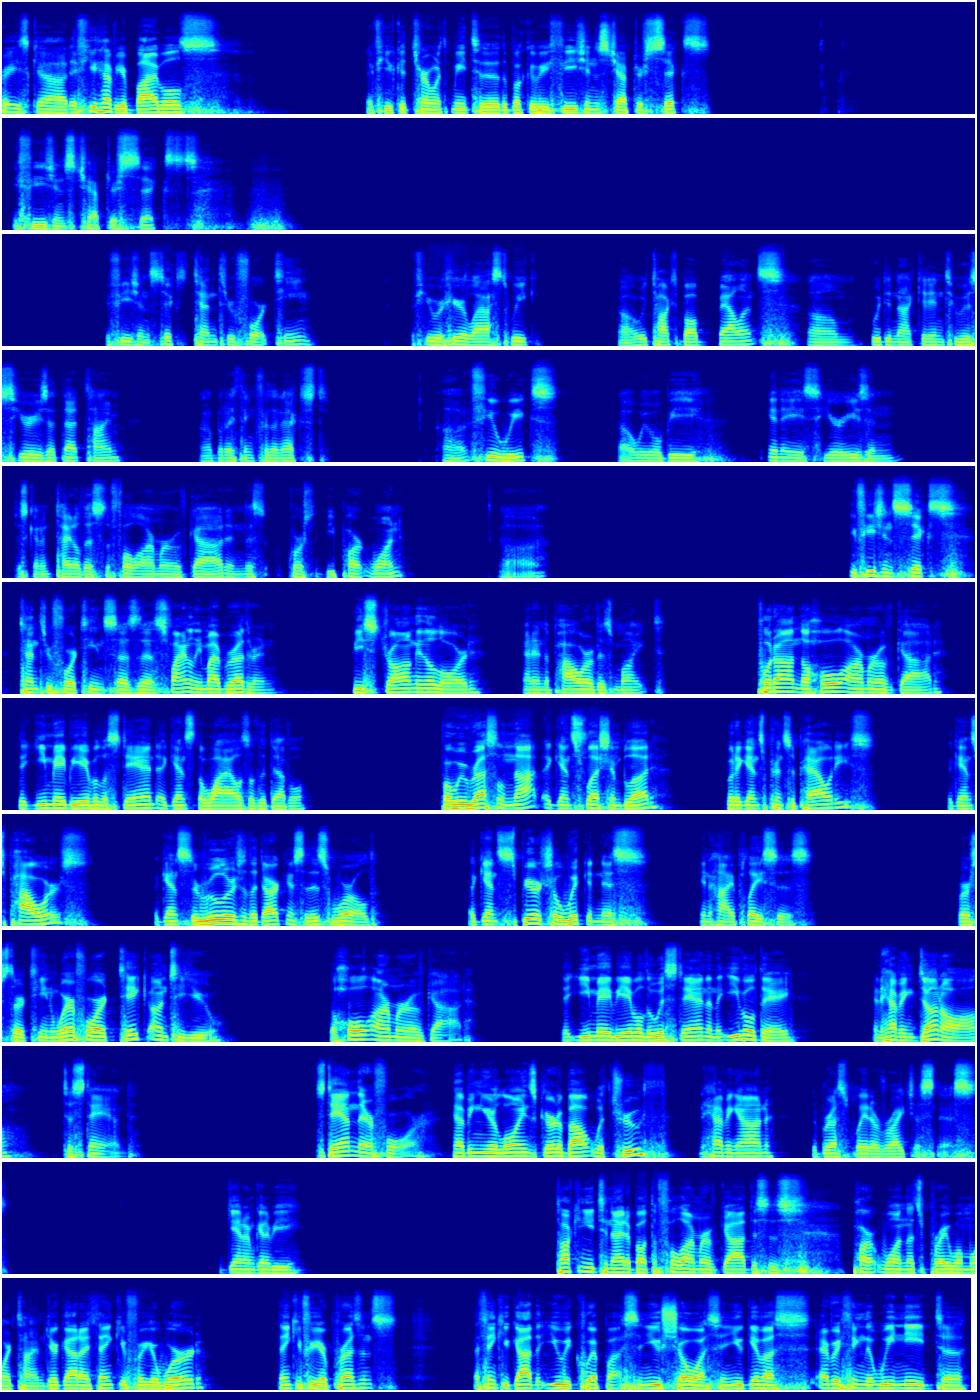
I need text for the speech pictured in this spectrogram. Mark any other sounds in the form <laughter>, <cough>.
Praise God. If you have your Bibles, if you could turn with me to the book of Ephesians, chapter 6. Ephesians, chapter 6. Ephesians 6 10 through 14. If you were here last week, uh, we talked about balance. Um, we did not get into a series at that time, uh, but I think for the next uh, few weeks, uh, we will be in a series and just going to title this The Full Armor of God. And this, of course, would be part one. Uh, Ephesians 6 10 through 14 says this Finally, my brethren, be strong in the Lord and in the power of his might. Put on the whole armor of God, that ye may be able to stand against the wiles of the devil. For we wrestle not against flesh and blood, but against principalities, against powers, against the rulers of the darkness of this world, against spiritual wickedness in high places. Verse 13 Wherefore take unto you the whole armor of God, that ye may be able to withstand in the evil day and having done all, to stand. Stand therefore, having your loins girt about with truth, and having on the breastplate of righteousness. Again, I'm going to be talking to you tonight about the full armor of God. This is part one. Let's pray one more time. Dear God, I thank you for your word. Thank you for your presence. I thank you, God, that you equip us and you show us and you give us everything that we need to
